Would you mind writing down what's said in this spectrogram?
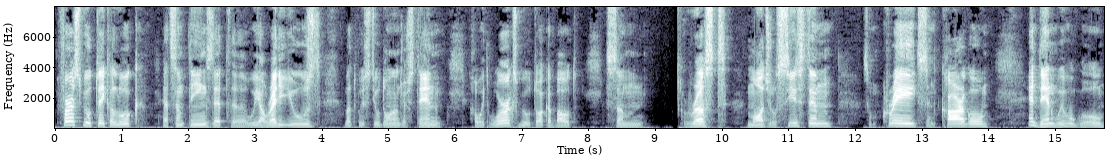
first we'll take a look at some things that uh, we already used but we still don't understand how it works. We'll talk about some Rust module system, some crates and cargo and then we will go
